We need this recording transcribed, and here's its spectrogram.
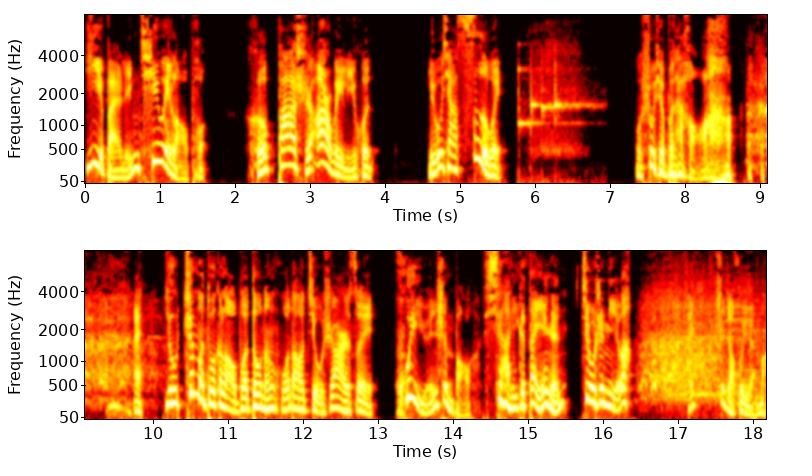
一百零七位老婆和八十二位离婚，留下四位，我数学不太好啊。哎，有这么多个老婆都能活到九十二岁，会员肾宝，下一个代言人。就是你了，哎，是叫会员吗？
